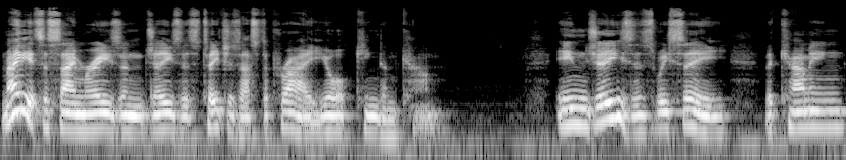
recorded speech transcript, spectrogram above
maybe it's the same reason Jesus teaches us to pray, Your kingdom come. In Jesus, we see the coming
